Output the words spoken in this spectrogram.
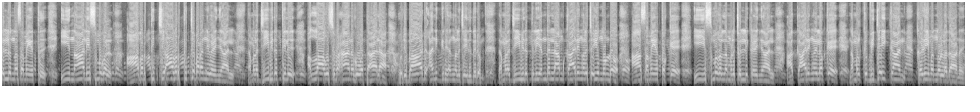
ചെല്ലുന്ന സമയത്ത് ഈ നാല് ഇസ്മുകൾ ആവർത്തിച്ച് ആവർത്തിച്ച് പറഞ്ഞു കഴിഞ്ഞാൽ നമ്മളെ ജീവിതത്തിൽ അള്ളാഹു തആല ഒരുപാട് അനുഗ്രഹങ്ങൾ ചെയ്തു തരും. നമ്മളെ ജീവിതത്തിൽ എന്തെല്ലാം കാര്യങ്ങൾ ചെയ്യുന്നുണ്ടോ ആ സമയത്തൊക്കെ ഈ ഇസ്മുകൾ നമ്മൾ ചൊല്ലിക്കഴിഞ്ഞാൽ ആ കാര്യങ്ങളിലൊക്കെ നമ്മൾക്ക് വിജയിക്കാൻ കഴിയുമെന്നുള്ളതാണ്.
